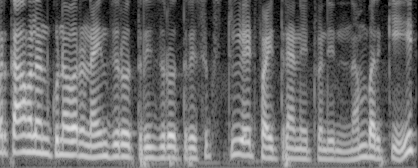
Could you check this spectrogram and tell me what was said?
మరి కావాలనుకున్నవారు nine zero three zero three six two eight five three అనేటువంటి నంబర్కి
